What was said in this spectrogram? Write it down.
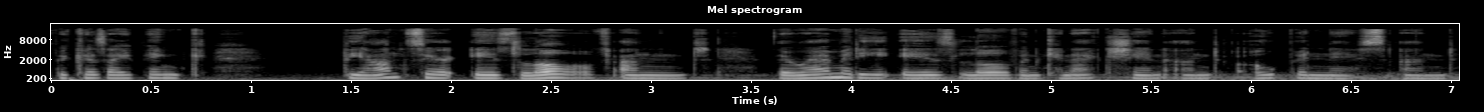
because I think the answer is love and the remedy is love and connection and openness and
